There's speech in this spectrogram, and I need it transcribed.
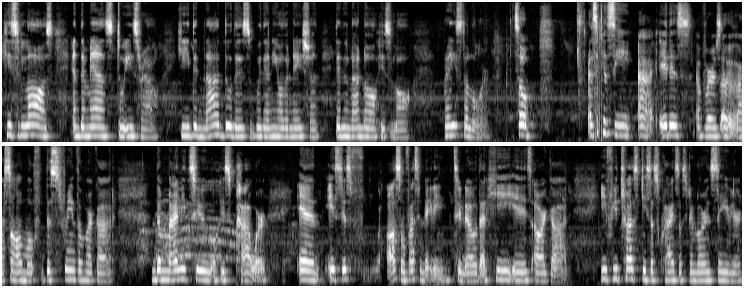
his laws and demands to Israel. He did not do this with any other nation. They do not know his law. Praise the Lord. So as you can see, uh, it is a verse, a, a psalm of the strength of our God, the magnitude of His power, and it's just awesome, fascinating to know that He is our God. If you trust Jesus Christ as your Lord and Savior,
